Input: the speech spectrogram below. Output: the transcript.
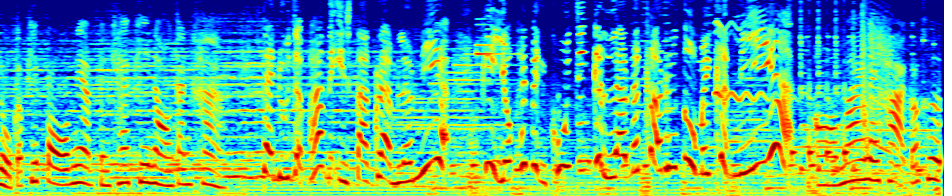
หนูกับพี่โป๊ปเนี่ยเป็นแค่พี่น้องกันค่ะ แต่ดูจากภาพในอินสตาแกรมแล้วเนี่ย พี่ยกให้เป็นคู่จิ้นกันแล้วนะคะ รู้ตัวไหมคะเนี่ยอ๋อไม่เลยค่ะ ก็คือ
